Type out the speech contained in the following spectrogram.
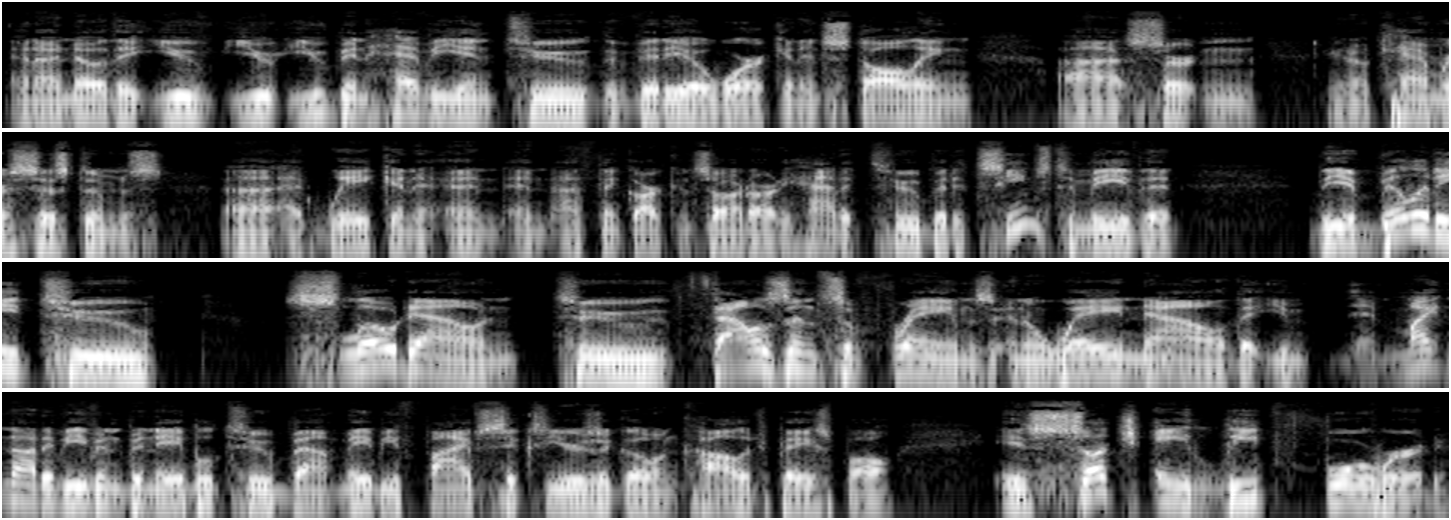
and I know that you've you, you've been heavy into the video work and installing uh, certain you know camera systems uh, at Wake, and, and and I think Arkansas had already had it too. But it seems to me that the ability to slow down to thousands of frames in a way now that you might not have even been able to about maybe five, six years ago in college baseball is such a leap forward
